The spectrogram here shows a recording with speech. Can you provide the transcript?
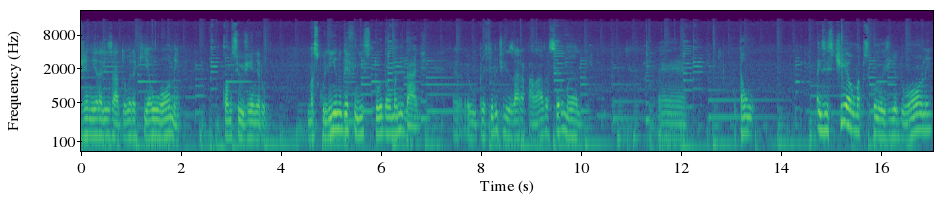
generalizadora que é o homem, como se o gênero masculino definisse toda a humanidade. Eu prefiro utilizar a palavra ser humano. É, então, existia uma psicologia do homem,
